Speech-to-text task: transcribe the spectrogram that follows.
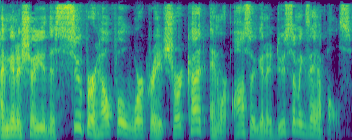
I'm going to show you this super helpful work rate shortcut, and we're also going to do some examples.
